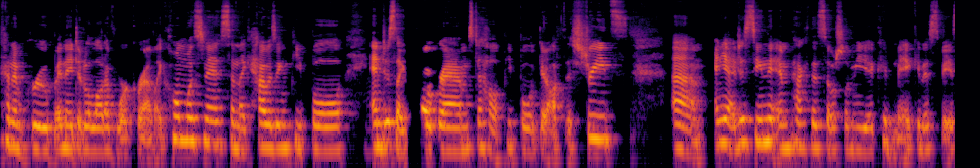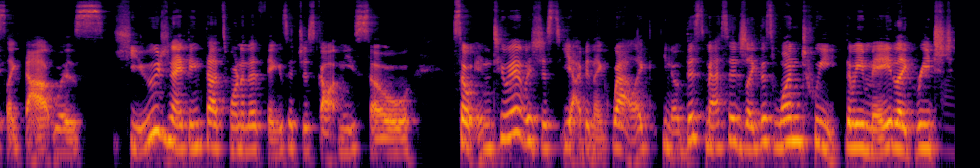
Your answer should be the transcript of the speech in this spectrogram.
kind of group and they did a lot of work around like homelessness and like housing people and just like programs to help people get off the streets um, and yeah just seeing the impact that social media could make in a space like that was huge and i think that's one of the things that just got me so so into it was just yeah i've been like wow like you know this message like this one tweet that we made like reached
